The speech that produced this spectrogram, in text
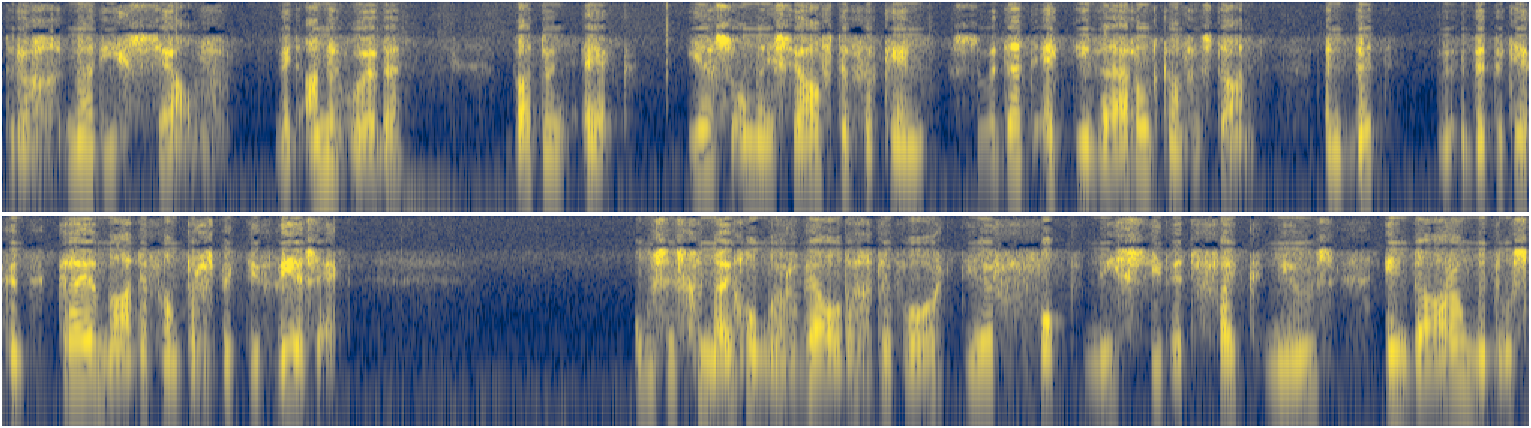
terug na diself. Met ander woorde, wat doen ek eers om myself te verken sodat ek die wêreld kan verstaan? En dit dit beteken kry 'n mate van perspektief. Wie is ek? Ons is geneig om oorweldig te word deur fopnuus, jy weet, fake news en daarom moet ons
